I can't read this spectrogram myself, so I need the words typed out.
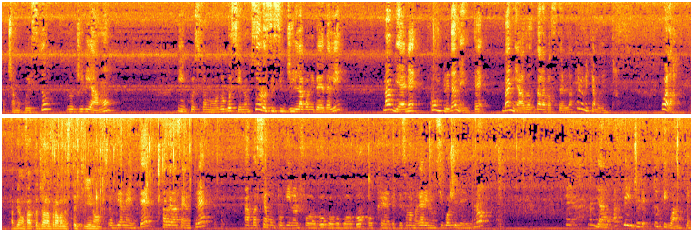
Facciamo questo lo giriamo in questo modo così non solo si sigilla con i petali ma viene completamente bagnato dalla pastella e lo mettiamo dentro. Voilà. Abbiamo fatto già la prova del stecchino. Ovviamente fatela sempre. Abbassiamo un pochino il fuoco poco poco ok perché sennò magari non si cuoce dentro. E andiamo a friggere tutti quanti.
